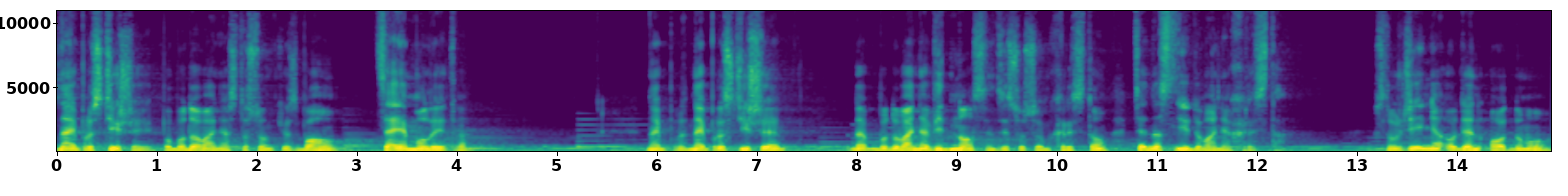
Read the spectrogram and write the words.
Найпростіше побудування стосунків з Богом це є молитва. Найпростіше будування відносин з Ісусом Христом це наслідування Христа, служіння один одному,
